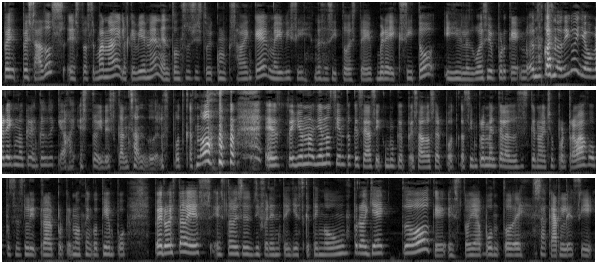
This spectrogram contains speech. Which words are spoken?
pesados esta semana y la que vienen. Entonces estoy como que, ¿saben qué? Maybe sí necesito este breakcito. Y les voy a decir porque cuando digo yo break, no crean que es de que estoy descansando de los podcasts. No, este, yo no, yo no siento que sea así como que pesado hacer podcast. Simplemente las veces que no he hecho por trabajo, pues es literal porque no tengo tiempo. Pero esta vez, esta vez es diferente y es que tengo un proyecto que estoy a punto de sacarles y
